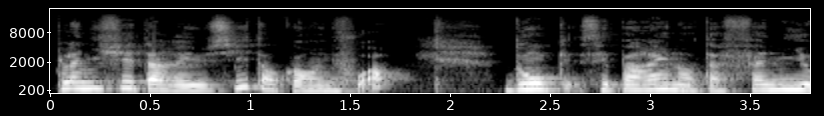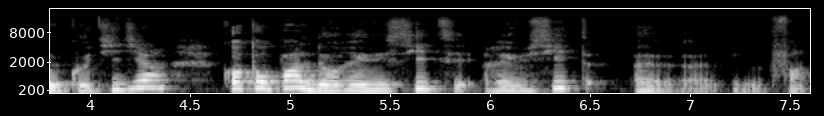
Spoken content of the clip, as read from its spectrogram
planifier ta réussite, encore une fois. Donc, c'est pareil dans ta famille au quotidien. Quand on parle de réussite, c'est réussite, euh, enfin,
